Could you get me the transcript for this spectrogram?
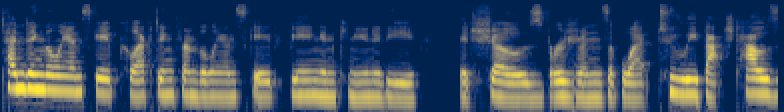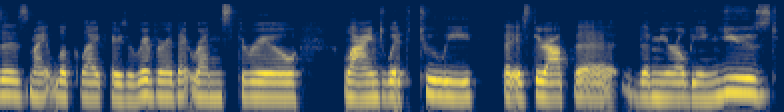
tending the landscape, collecting from the landscape, being in community. It shows versions of what tule thatched houses might look like. There's a river that runs through, lined with tule that is throughout the the mural being used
